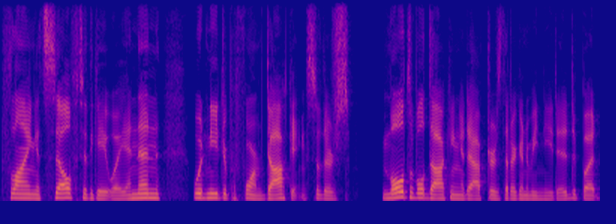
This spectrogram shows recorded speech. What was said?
flying itself to the gateway, and then would need to perform docking. So there's multiple docking adapters that are going to be needed, but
